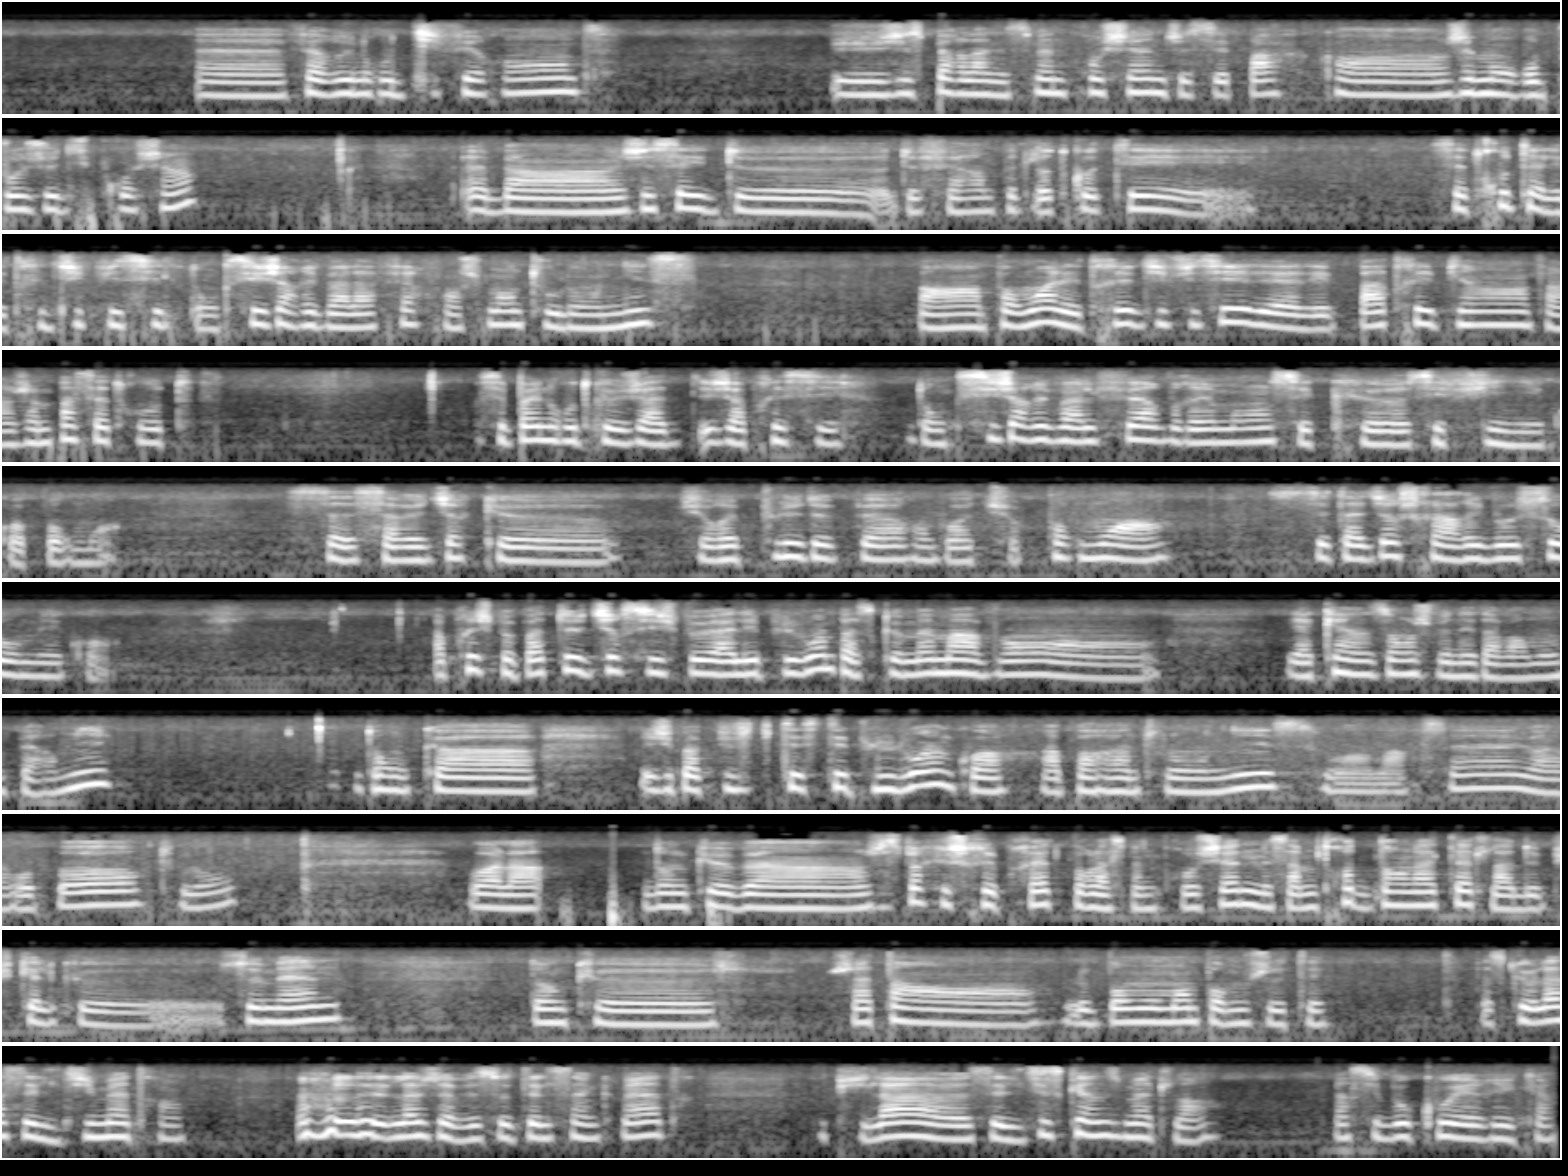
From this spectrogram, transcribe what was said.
euh, faire une route différente. J'espère la semaine prochaine, je sais pas, quand j'ai mon repos jeudi prochain. ben, j'essaye de, de, faire un peu de l'autre côté. cette route, elle est très difficile. Donc si j'arrive à la faire, franchement, Toulon-Nice, ben, pour moi, elle est très difficile et elle est pas très bien. Enfin, j'aime pas cette route. C'est pas une route que j'apprécie. Donc, si j'arrive à le faire vraiment, c'est que c'est fini, quoi, pour moi. Ça, veut dire que j'aurai plus de peur en voiture. Pour moi, hein. c'est-à-dire, je serai arrivé au sommet, quoi. Après, je peux pas te dire si je peux aller plus loin parce que même avant, il y a 15 ans, je venais d'avoir mon permis. Donc, euh, j'ai pas pu tester plus loin quoi, à part un Toulon-Nice ou un Marseille, ou un aéroport, Toulon. Voilà. Donc euh, ben j'espère que je serai prête pour la semaine prochaine, mais ça me trotte dans la tête là depuis quelques semaines. Donc euh, j'attends le bon moment pour me jeter. Parce que là c'est le 10 mètres. Hein. là j'avais sauté le 5 mètres. Et puis là euh, c'est le 10-15 mètres là. Merci beaucoup Eric.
